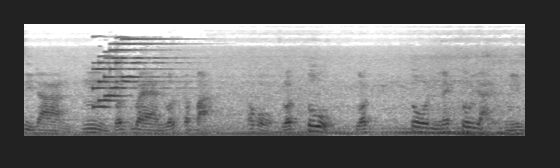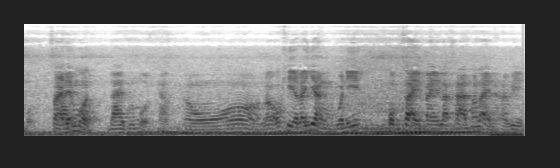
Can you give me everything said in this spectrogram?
ซีดานอืมรถแวน รถกระบะโอ้โหรถตู้ รถตู้เล็กตู้ใหญ่มีหมดใส่ได้หมด ได้ทั้งหมดครับ อ๋อ แล้วโอเค แล้วอย่างวันนี้ผมใส่ไปราคาเท่าไหร่นะครับพี่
